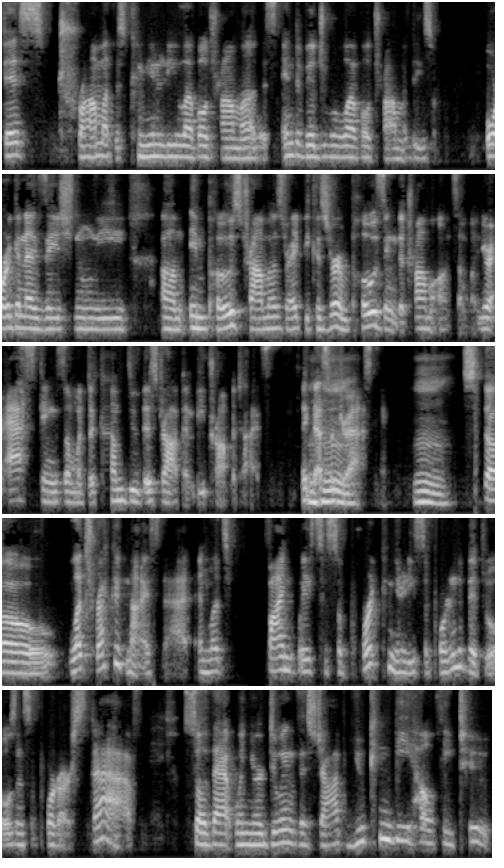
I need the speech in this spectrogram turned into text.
this trauma, this community level trauma, this individual level trauma, these organizationally um, imposed traumas, right? Because you're imposing the trauma on someone. You're asking someone to come do this job and be traumatized. Like that's mm-hmm. what you're asking. Mm. So let's recognize that and let's find ways to support communities, support individuals, and support our staff so that when you're doing this job, you can be healthy too.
